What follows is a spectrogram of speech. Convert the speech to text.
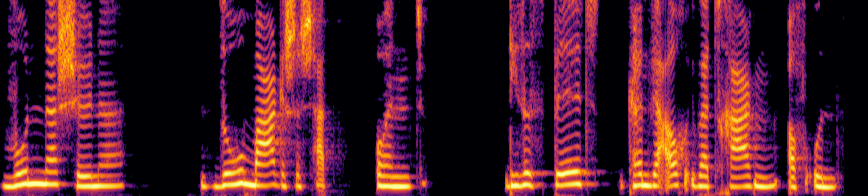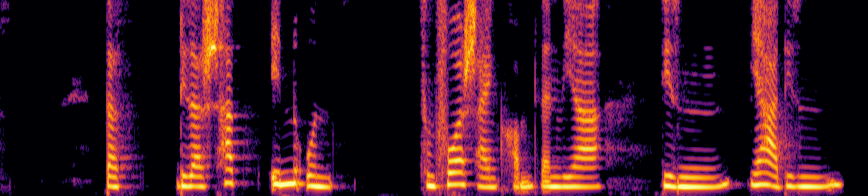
wunderschöne, so magische Schatz. Und dieses Bild können wir auch übertragen auf uns, dass dieser Schatz in uns zum Vorschein kommt, wenn wir diesen, ja, diesen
